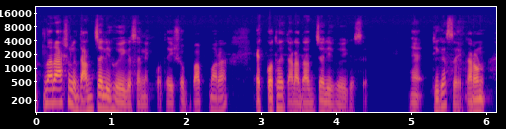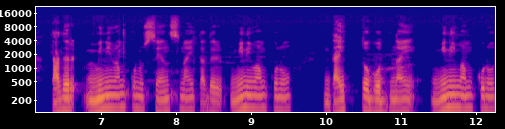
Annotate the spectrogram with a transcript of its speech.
আপনারা আসলে দাজ্জালি হয়ে গেছেন এক কথায়। এইসব বাপমারা এক কথায় তারা দাজ্জালি হয়ে গেছে। হ্যাঁ ঠিক আছে? কারণ তাদের মিনিমাম কোনো সেন্স নাই, তাদের মিনিমাম কোনো দায়িত্ববোধ নাই মিনিমাম কোনো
